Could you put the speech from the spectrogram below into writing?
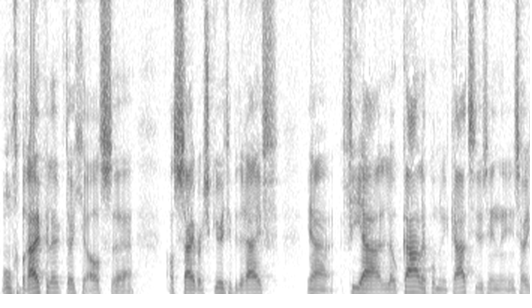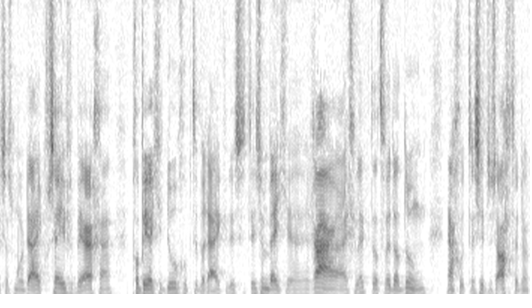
ongebruikelijk dat je als, eh, als cybersecurity bedrijf ja, via lokale communicatie, dus in, in zoiets als Moerdijk of Zevenbergen, probeert je doelgroep te bereiken. Dus het is een beetje raar eigenlijk dat we dat doen. Nou goed, er zit dus achter dat,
